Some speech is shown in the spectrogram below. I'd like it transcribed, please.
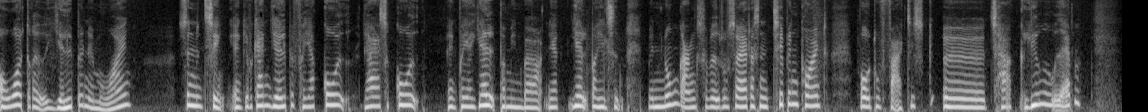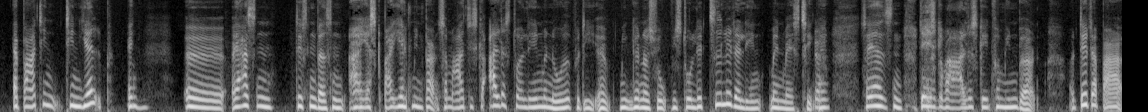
overdrevet hjælpende mor, ikke? Sådan en ting. Jeg vil gerne hjælpe, for jeg er god. Jeg er så god. Ikke? For jeg hjælper mine børn. Jeg hjælper hele tiden. Men nogle gange, så ved du, så er der sådan en tipping point, hvor du faktisk øh, tager livet ud af dem. Er bare din, din hjælp. Ikke? Mm. Øh, og jeg har sådan, det har sådan været sådan, Ej, jeg skal bare hjælpe mine børn så meget. De skal aldrig stå alene med noget, fordi øh, min generation, vi stod lidt tidligt alene med en masse ting. Ja. Ikke? Så jeg havde sådan, det skal bare aldrig ske for mine børn. Og det, der bare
